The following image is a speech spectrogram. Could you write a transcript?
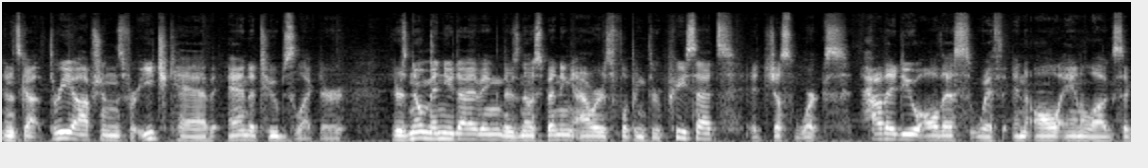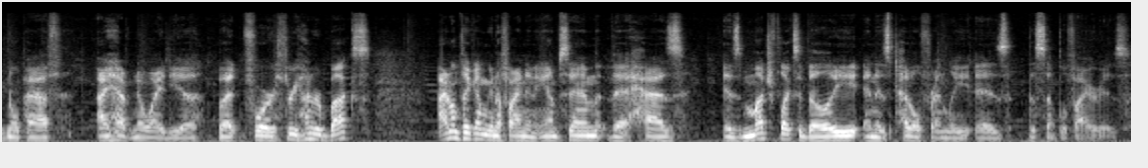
And it's got three options for each cab and a tube selector. There's no menu diving, there's no spending hours flipping through presets, it just works. How they do all this with an all analog signal path, I have no idea, but for 300 bucks, I don't think I'm gonna find an amp sim that has as much flexibility and as pedal friendly as the Simplifier is.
